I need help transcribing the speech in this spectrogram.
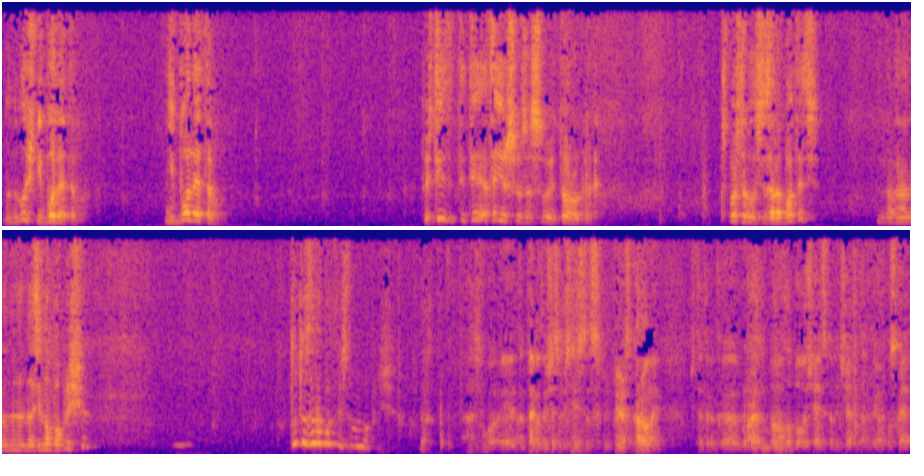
Но получишь не более того. Не более того. То есть ты, ты, ты оценишь свою Тору как способ заработать на, на, на, на земном поприще. Тут ты заработаешь на земном поприще. Да. Ну, э, так вот вы сейчас объясните, например, с короной, что это как э, получается, когда человек так ее опускает.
